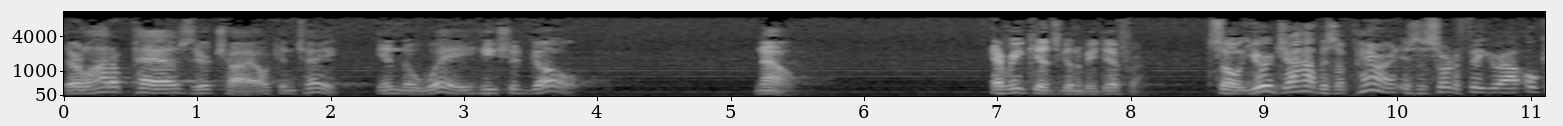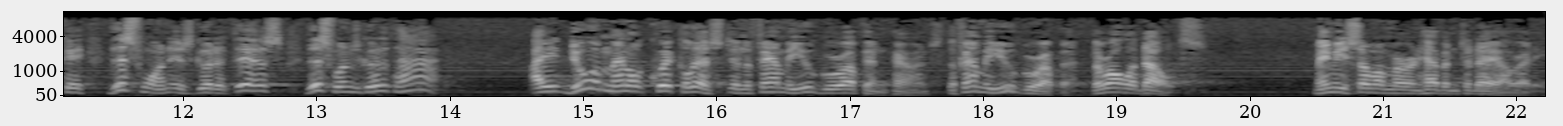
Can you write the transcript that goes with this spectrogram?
There are a lot of paths their child can take in the way he should go. Now, every kid's going to be different. So your job as a parent is to sort of figure out, okay, this one is good at this, this one's good at that. I do a mental quick list in the family you grew up in, parents. The family you grew up in. They're all adults. Maybe some of them are in heaven today already.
